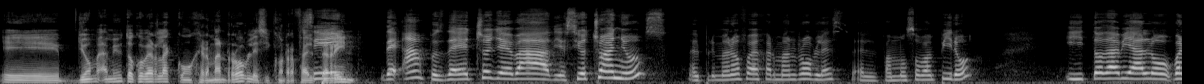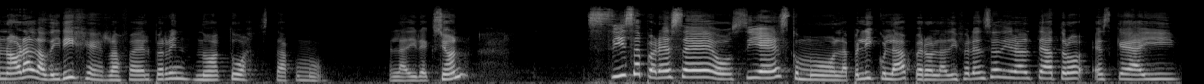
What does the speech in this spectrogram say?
Eh, yo, a mí me tocó verla con Germán Robles y con Rafael Sí, Perrín. De, ah, pues de hecho lleva 18 años. El primero fue Germán Robles, el famoso vampiro. Y todavía lo, bueno, ahora lo dirige Rafael Perrín, no actúa, está como en la dirección. Sí se parece o sí es como la película, pero la diferencia de ir al teatro es que ahí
